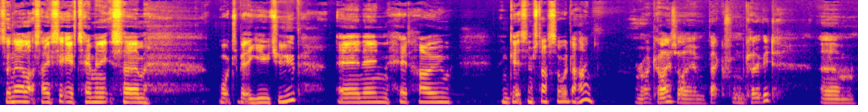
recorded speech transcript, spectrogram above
So now, like I say, sit here for 10 minutes, um, watch a bit of YouTube, and then head home and get some stuff sorted at home. Right, guys, I am back from COVID. Um,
